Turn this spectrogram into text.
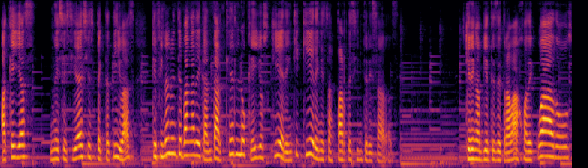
aquellas necesidades y expectativas que finalmente van a decantar qué es lo que ellos quieren, qué quieren estas partes interesadas. Quieren ambientes de trabajo adecuados,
